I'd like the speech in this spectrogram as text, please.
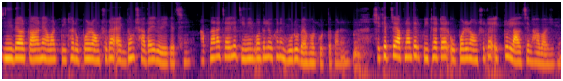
চিনি দেওয়ার কারণে আমার পিঠার উপরের অংশটা একদম সাদাই রয়ে গেছে। আপনারা চাইলে চিনির বদলে ওখানে গুঁড়ো ব্যবহার করতে পারেন। সেক্ষেত্রে আপনাদের পিঠাটার উপরের অংশটা একটু লালচে ভাব আসবে।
